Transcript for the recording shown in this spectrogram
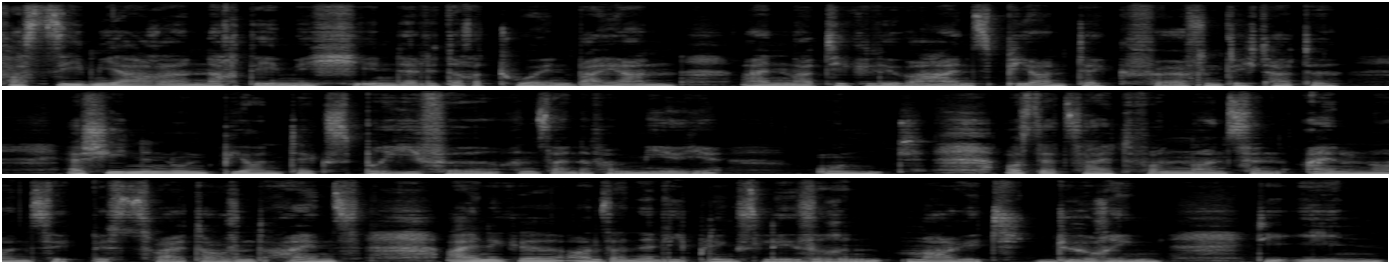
Fast sieben Jahre nachdem ich in der Literatur in Bayern einen Artikel über Heinz Piontek veröffentlicht hatte, erschienen nun Pionteks Briefe an seine Familie und aus der Zeit von 1991 bis 2001 einige an seine Lieblingsleserin Margit Düring, die ihn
